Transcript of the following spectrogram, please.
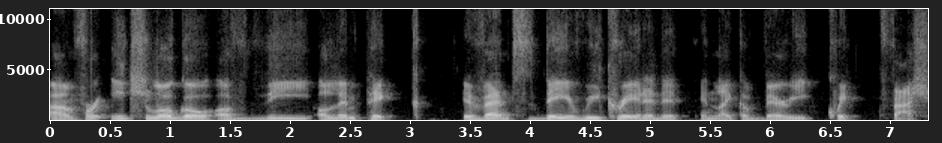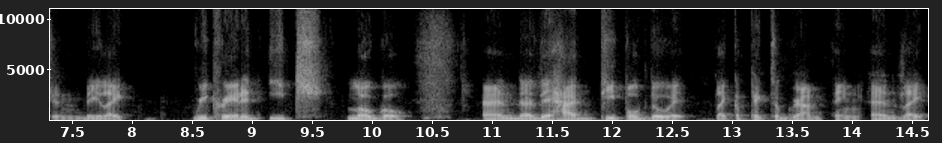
Um, for each logo of the olympic events they recreated it in like a very quick fashion. They like recreated each logo and uh, they had people do it like a pictogram thing and like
